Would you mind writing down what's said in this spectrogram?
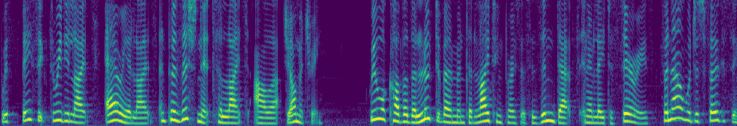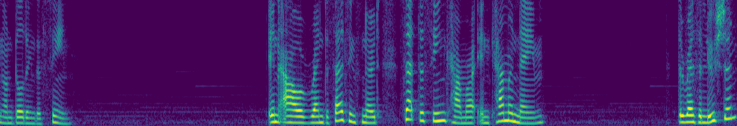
with basic 3D lights, area lights, and position it to light our geometry. We will cover the look development and lighting processes in depth in a later series. For now, we're just focusing on building the scene. In our render settings node, set the scene camera in camera name, the resolution,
